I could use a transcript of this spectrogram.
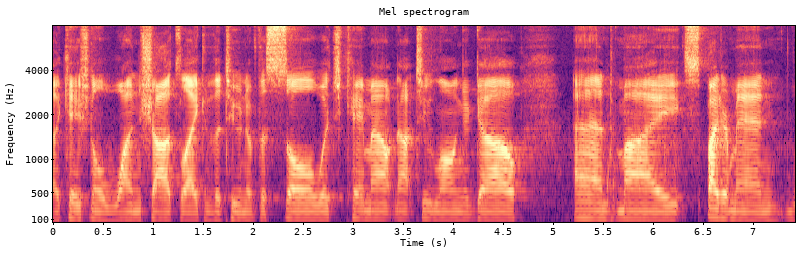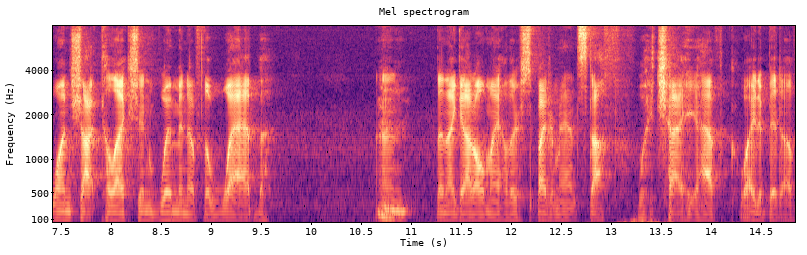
occasional one shots like The Tune of the Soul, which came out not too long ago, and my Spider Man one shot collection, Women of the Web. Mm. Then I got all my other Spider Man stuff, which I have quite a bit of.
